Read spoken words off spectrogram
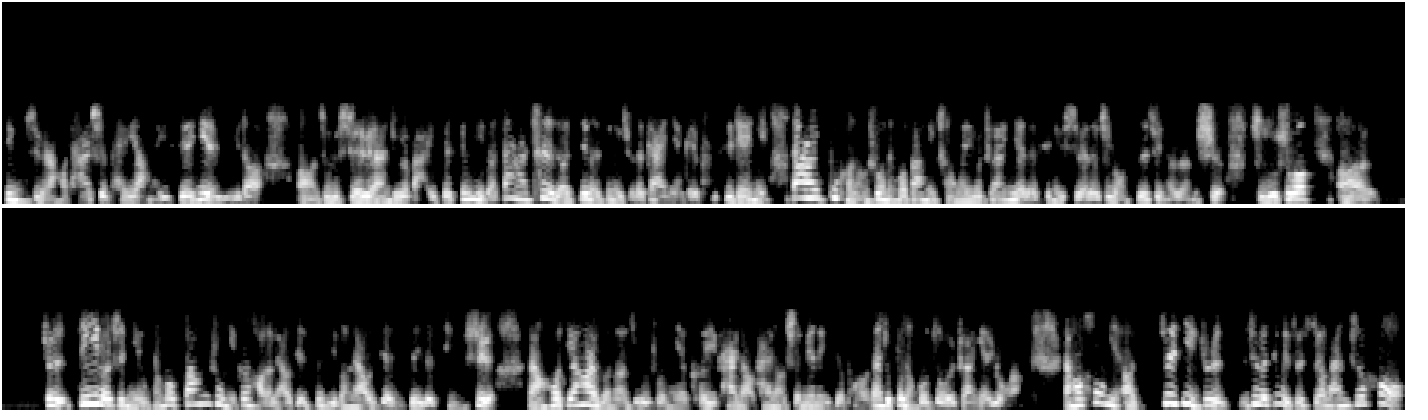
兴趣，然后他是培养了一些业余的呃就是学员，就是把一些心理的大致的基本心理学的概念给普及给你。当然不可能说能够帮你成为一个专业的心理学学的这种咨询的人士，只是说呃。就是第一个是你能够帮助你更好的了解自己，更了解你自己的情绪。然后第二个呢，就是说你也可以开导开导身边的一些朋友，但是不能够作为专业用了。然后后面呃，最近就是这个心理学学完之后，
